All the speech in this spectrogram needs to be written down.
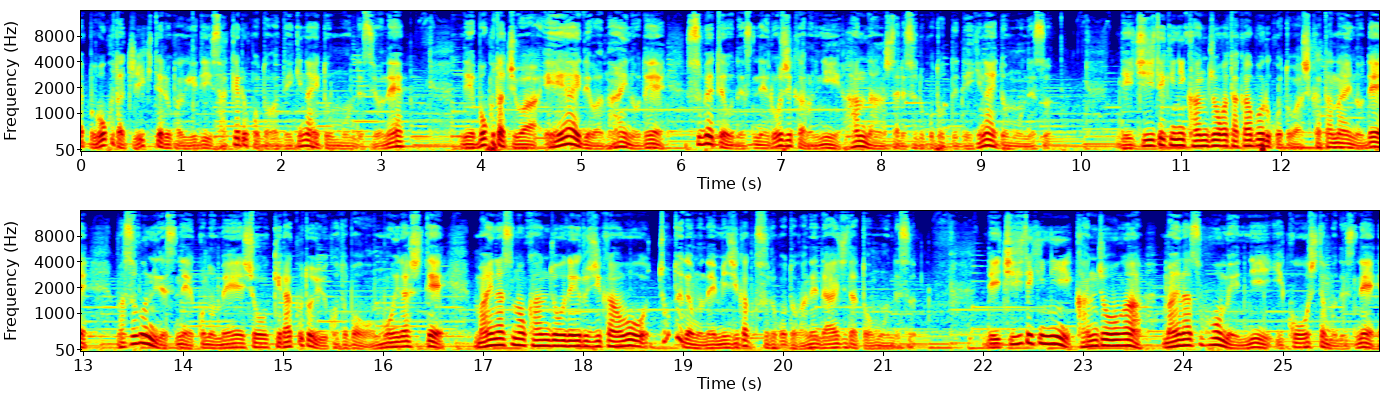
やっぱ僕たち生きてる限り避けることができないと思うんですよねで僕たちは AI ではないので全てをですねロジカルに判断したりすることってできないと思うんですで一時的に感情が高ぶることは仕方ないので、まあ、すぐにですねこの名称を気楽という言葉を思い出してマイナスの感情でいる時間をちょっとでもね短くすることがね大事だと思うんです。で一時的に感情がマイナス方面に移行してもですね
